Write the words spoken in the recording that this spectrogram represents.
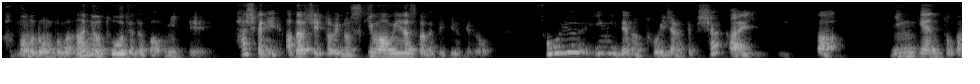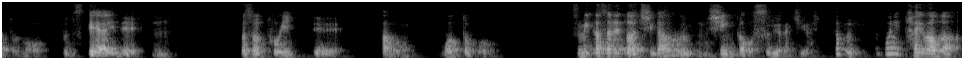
過去の論文が何を問うてたかを見て、確かに新しい問いの隙間を見出すことができるけど、そういう意味での問いじゃなくて、社会が人間とかとのぶつけ合いで、うん。その問いって多分もっとこう、積み重ねとは違う進化をするような気がして、多分そこに対話が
